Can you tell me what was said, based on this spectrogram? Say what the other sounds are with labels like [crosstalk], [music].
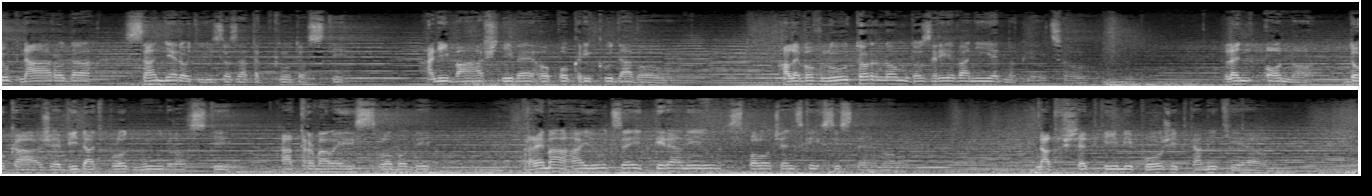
Zostup národa sa nerodí zo zatrpknutosti, ani vášnivého pokriku davov, alebo vnútornom dozrievaní jednotlivcov. Len ono dokáže vydať plod múdrosti a trvalej slobody, premáhajúcej tyraniu spoločenských systémov nad všetkými pôžitkami tiel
